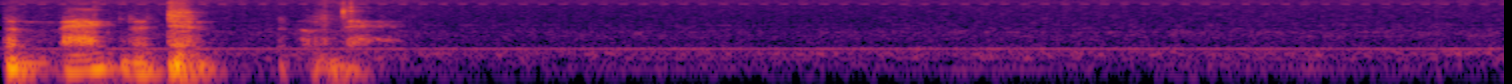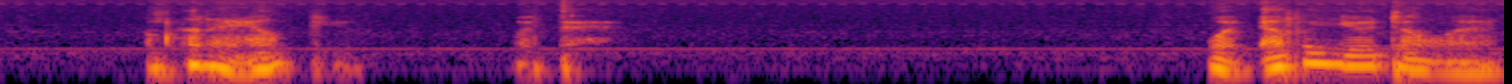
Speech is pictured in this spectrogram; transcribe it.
The magnitude of that. I'm going to help you with that. Whatever you're doing,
